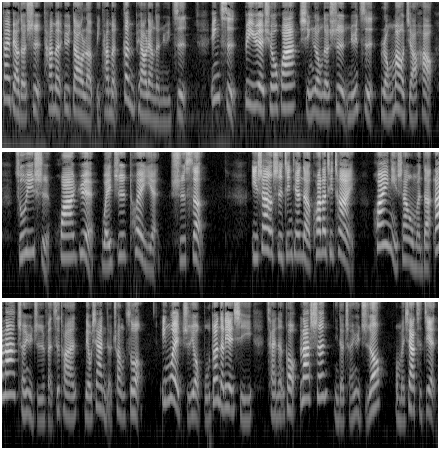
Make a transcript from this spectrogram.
代表的是他们遇到了比他们更漂亮的女子。因此，闭月羞花形容的是女子容貌姣好，足以使花月为之退眼失色。以上是今天的 Quality Time，欢迎你上我们的拉拉成语值粉丝团留下你的创作，因为只有不断的练习，才能够拉伸你的成语值哦。我们下次见。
